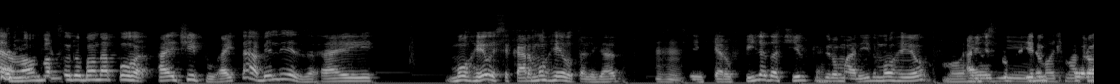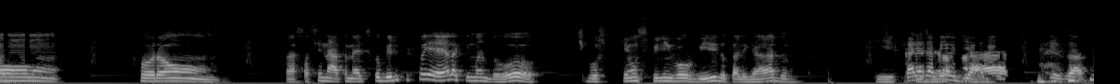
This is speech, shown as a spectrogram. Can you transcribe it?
É, uma, surubão da porra. Aí, tipo, aí tá, beleza. Aí morreu, esse cara morreu, tá ligado? Uhum. Que era o filho adotivo que virou marido, morreu. Aí Morreu de descobriram que morte matada. foram. Foram. Assassinato, né? Descobriram que foi ela que mandou. Tipo, tem uns filhos envolvidos, tá ligado? Que, O cara era bem odiado. parada. Exato.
